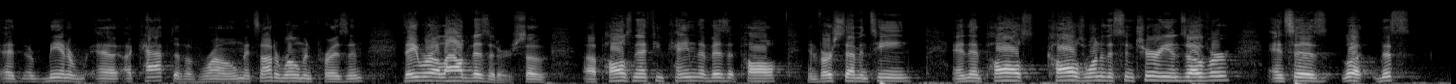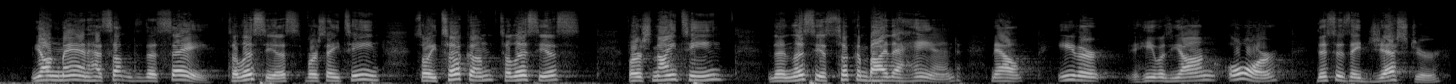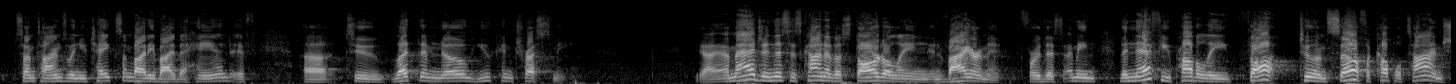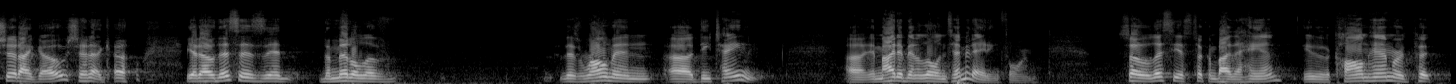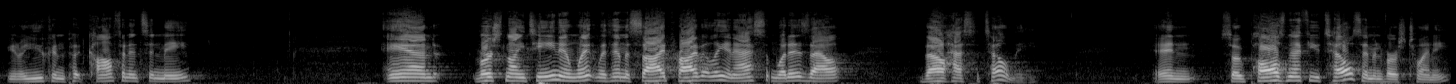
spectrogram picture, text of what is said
being a, a, captive of Rome, it's not a Roman prison, they were allowed visitors. So uh, Paul's nephew came to visit Paul in verse 17. And then Paul calls one of the centurions over and says, Look, this young man has something to say to Lysias, verse 18. So he took him to Lysias, verse 19. Then Lysias took him by the hand. Now, either he was young or this is a gesture. Sometimes when you take somebody by the hand, if uh, to let them know you can trust me. Yeah, I imagine this is kind of a startling environment for this. I mean, the nephew probably thought to himself a couple times, should I go? Should I go? You know, this is in the middle of this Roman uh, detainment. Uh, it might have been a little intimidating for him. So Lysias took him by the hand, either to calm him or put, you know, you can put confidence in me. And verse 19, and went with him aside privately and asked him, What is thou thou hast to tell me? And so Paul's nephew tells him in verse 20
